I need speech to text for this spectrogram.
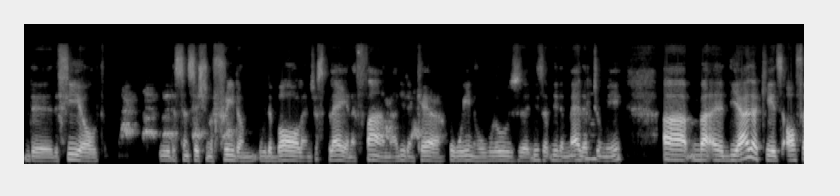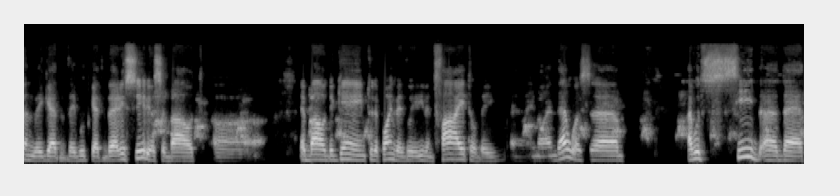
the the field with a sensation of freedom with the ball and just play and have fun. I didn't care who win or lose; uh, this didn't matter to me. Uh, but uh, the other kids often they get they would get very serious about about the game to the point that they even fight or they you know and that was um, I would see uh, that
